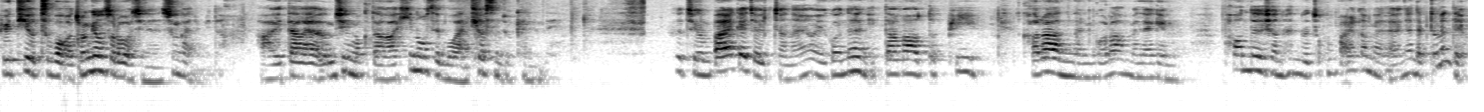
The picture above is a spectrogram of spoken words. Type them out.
뷰티 유튜버가 존경스러워지는 순간입니다. 아 이따가 음식 먹다가 흰 옷에 뭐 안 튀었으면 좋겠는데. 그래서 지금 빨개져 있잖아요. 이거는 이따가 어차피 가라앉는 거라 만약에 뭐 파운데이션 했는데 조금 빨가면 그냥 냅두면 돼요.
